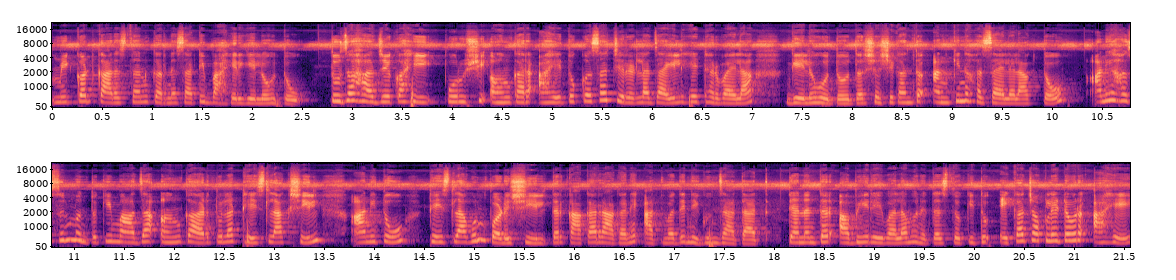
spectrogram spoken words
मी कट कारस्थान करण्यासाठी बाहेर गेलो होतो. तुझा हा जे काही पुरुषी अहंकार आहे तो कसा चिरडला जाईल हे ठरवायला गेलो होतो. तर शशिकांत आणखीन हसायला लागतो आणि हसून म्हणतो की माझा अहंकार तुला ठेस लागशील आणि तू ठेस लागून पडशील तर काका रागाने आतमध्ये निघून जातात. त्यानंतर अभि रेवाला म्हणत असतो की तू एका चॉकलेटवर आहे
